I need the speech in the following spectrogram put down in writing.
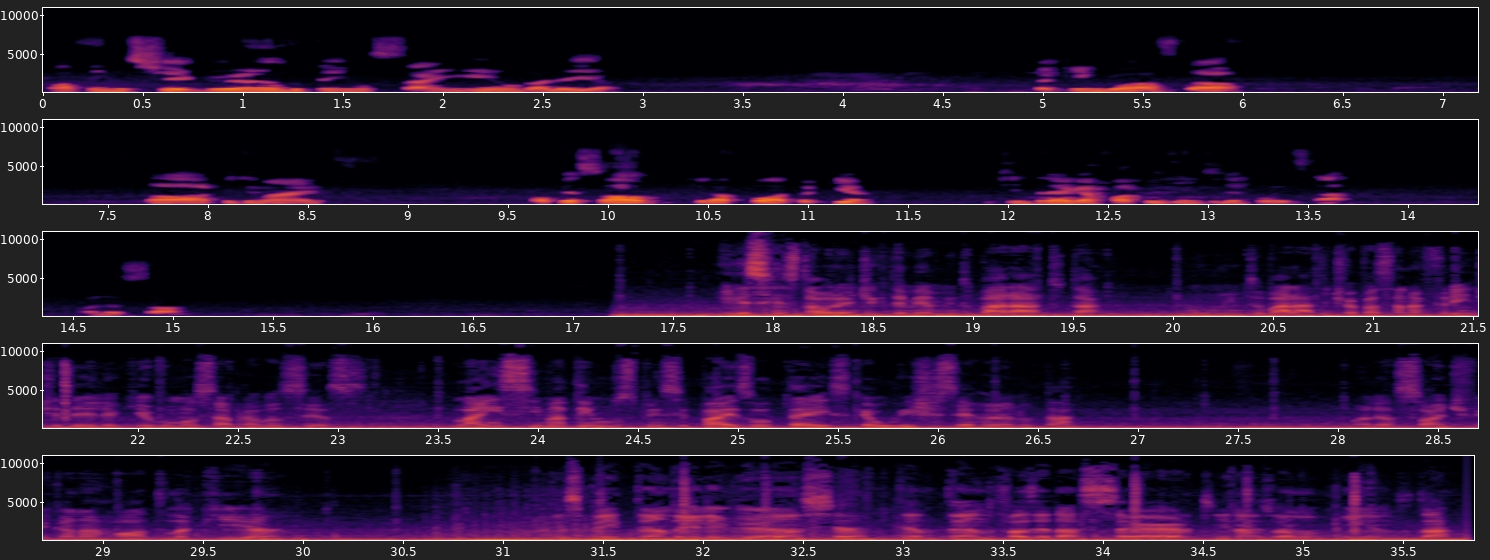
Ó, tem uns chegando, tem uns saindo, olha aí, ó. Pra quem gosta, ó. Top demais. Ó, o pessoal tira foto aqui, ó. E te entrega a foto junto depois, tá? Olha só. Esse restaurante aqui também é muito barato, tá? Muito barato. A gente vai passar na frente dele aqui, eu vou mostrar pra vocês. Lá em cima tem um dos principais hotéis, que é o Wish Serrano, tá? Olha só, a gente fica na rótula aqui, ó. Respeitando a elegância, tentando fazer dar certo e nós vamos indo, tá?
